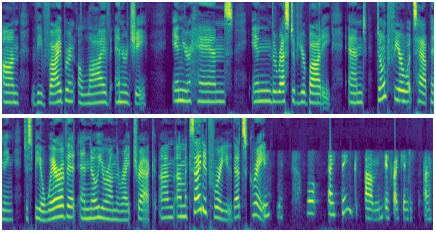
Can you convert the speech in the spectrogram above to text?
on the vibrant, alive energy in your hands, in the rest of your body. And don't fear what's happening. Just be aware of it and know you're on the right track. I'm, I'm excited for you. That's great. Well, I think um, if I can just ask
